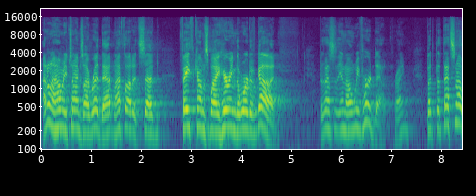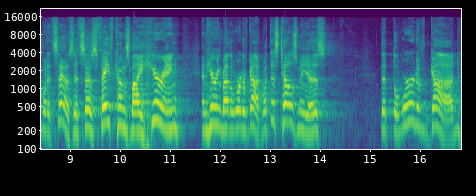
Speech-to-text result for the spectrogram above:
I don't know how many times I read that, and I thought it said, faith comes by hearing the word of God. But that's, you know, we've heard that, right? But, but that's not what it says. It says, faith comes by hearing, and hearing by the word of God. What this tells me is that the word of God,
